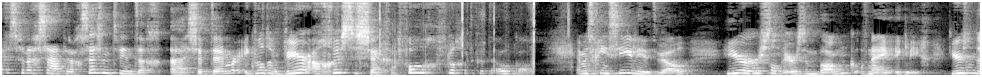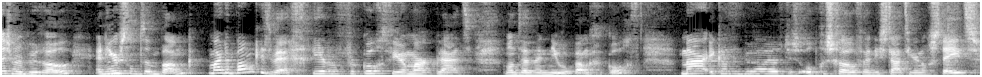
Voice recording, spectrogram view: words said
het is vandaag zaterdag 26 uh, september. Ik wilde weer augustus zeggen. Vorige vlog had ik het ook al. En misschien zien jullie het wel. Hier stond eerst een bank. Of nee, ik lieg. Hier stond eerst mijn bureau. En hier stond een bank. Maar de bank is weg. Die hebben we verkocht via Marktplaats. Want we hebben een nieuwe bank gekocht. Maar ik had het bureau eventjes opgeschoven en die staat hier nog steeds.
